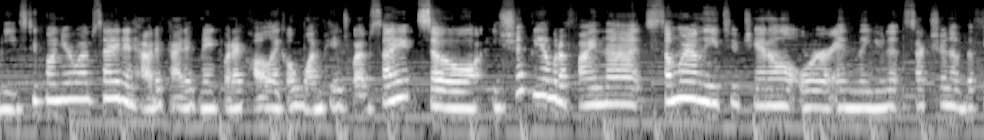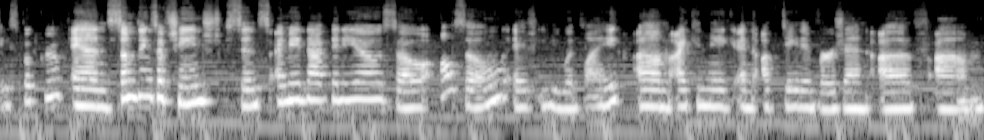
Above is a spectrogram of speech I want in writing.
needs to go on your website and how to kind of make what I call like a one page website. So you should be able to find that somewhere on the YouTube channel or in the unit section of the Facebook group. And some things have changed since I made that video. So also, if you would like, um, I can make an updated version of um,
